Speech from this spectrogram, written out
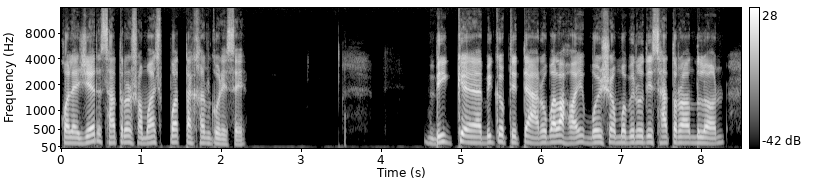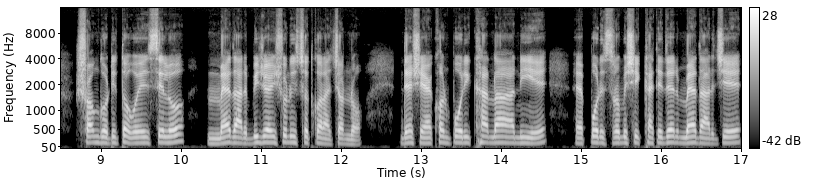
কলেজের ছাত্র সমাজ প্রত্যাখ্যান করেছে। বিজ্ঞ- বিজ্ঞপ্তিতে আরও বলা হয়, বৈষম্য বিরোধী ছাত্র আন্দোলন সংগঠিত হয়েছিল মেধার বিজয় সুনিশ্চিত করার জন্য। দেশে এখন পরীক্ষা না নিয়ে পরিশ্রমী শিক্ষার্থীদের মেধার যে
